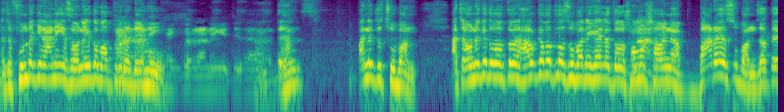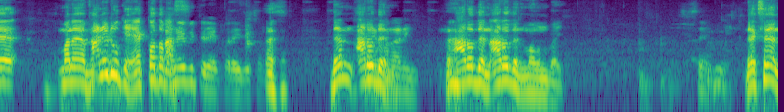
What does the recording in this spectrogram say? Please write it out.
আচ্ছা ফোনটা কি রানিং আছে? অনেকে তো ভাবতে পারে ডেমো একবার রানিং এ যে দেখেন। পানি তো চুবান। আচ্ছা অনেকে তো ভাবতে পারে হালকা পাতলা চুবানি খাইলে তো সমস্যা হয় না বারে চুবান যাতে মানে পানি ঢুকে এক কথা পানির ভিতরে দেন আরও দেন। আরও দেন আরও দেন মামুন ভাই। দেখছেন?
